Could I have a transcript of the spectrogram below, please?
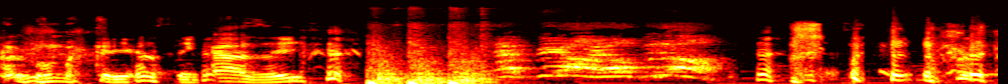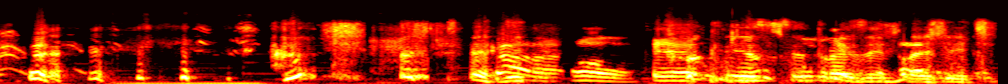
Alguma criança em casa aí? Cara, ó, é, qual criança você traz aí pra gente?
